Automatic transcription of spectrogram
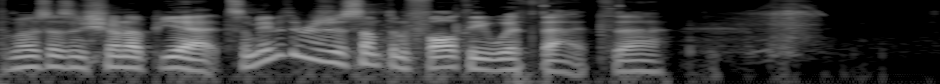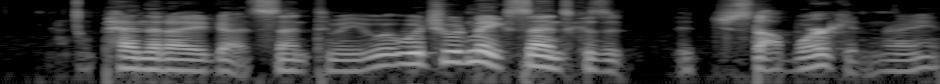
the mouse hasn't shown up yet. So maybe there was just something faulty with that. Uh, pen that I had got sent to me, which would make sense because it, it stopped working, right?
